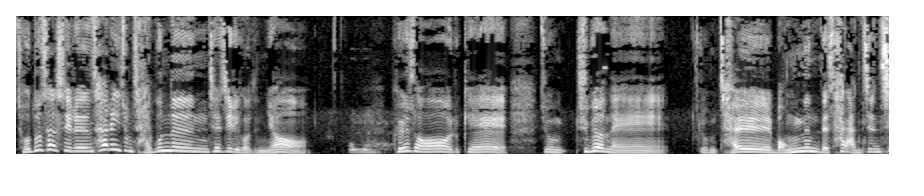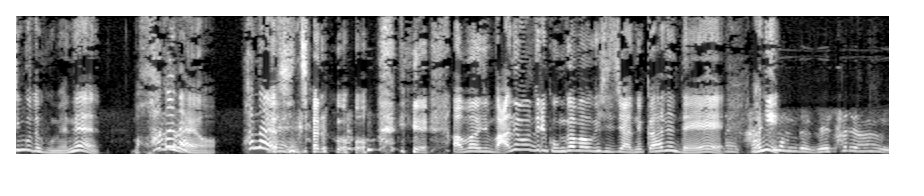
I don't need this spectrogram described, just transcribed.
저도 사실은 살이 좀 잘 붙는 체질이거든요. 어머, 그래서 이렇게 좀 주변에 좀 잘 먹는데 살 안 찌는 친구들 보면은 막 화가 화나요. 나요. 화나요, 네. 진짜로. 예. 아마 지금 많은 분들이 공감하고 계시지 않을까 하는데. 네, 아니, 먹는데 왜 살은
